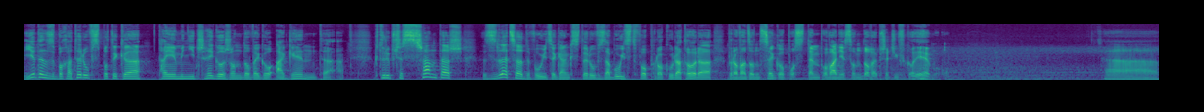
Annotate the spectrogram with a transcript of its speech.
jeden z bohaterów spotyka tajemniczego rządowego agenta, który przez szantaż zleca dwójce gangsterów zabójstwo prokuratora prowadzącego postępowanie sądowe przeciwko niemu. Ta...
